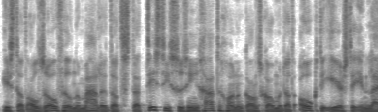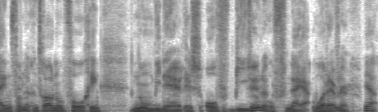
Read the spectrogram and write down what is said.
is dat al zoveel normaler dat statistisch gezien gaat er gewoon een kans komen dat ook de eerste in lijn van een troonopvolging non-binair is of bi Tuurlijk. of nou ja, whatever. Ja.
